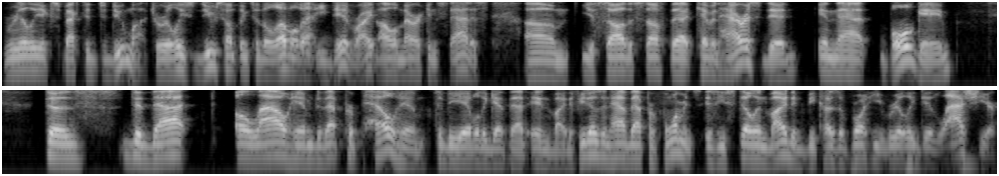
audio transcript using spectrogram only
really expected to do much or at least do something to the level that he did, right? All American status. Um, you saw the stuff that Kevin Harris did in that bowl game. Does did that allow him, did that propel him to be able to get that invite? If he doesn't have that performance, is he still invited because of what he really did last year?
